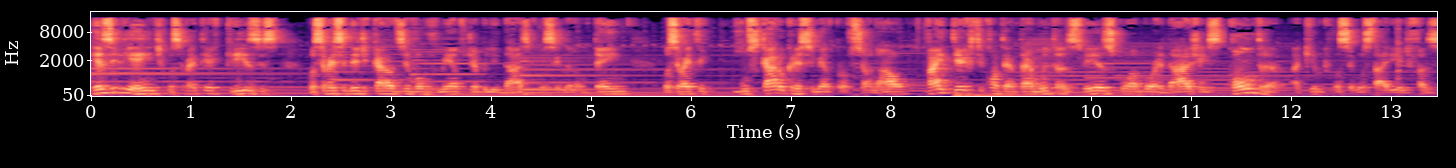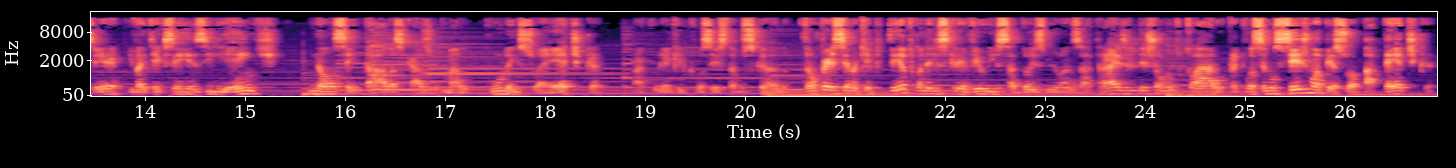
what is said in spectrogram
resiliente, você vai ter crises, você vai se dedicar ao desenvolvimento de habilidades que você ainda não tem você vai ter que buscar o crescimento profissional, vai ter que se contentar muitas vezes com abordagens contra aquilo que você gostaria de fazer e vai ter que ser resiliente e não aceitá-las caso maculem sua ética, maculem aquilo que você está buscando. Então perceba que Epiteto, quando ele escreveu isso há dois mil anos atrás, ele deixou muito claro para que você não seja uma pessoa patética,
